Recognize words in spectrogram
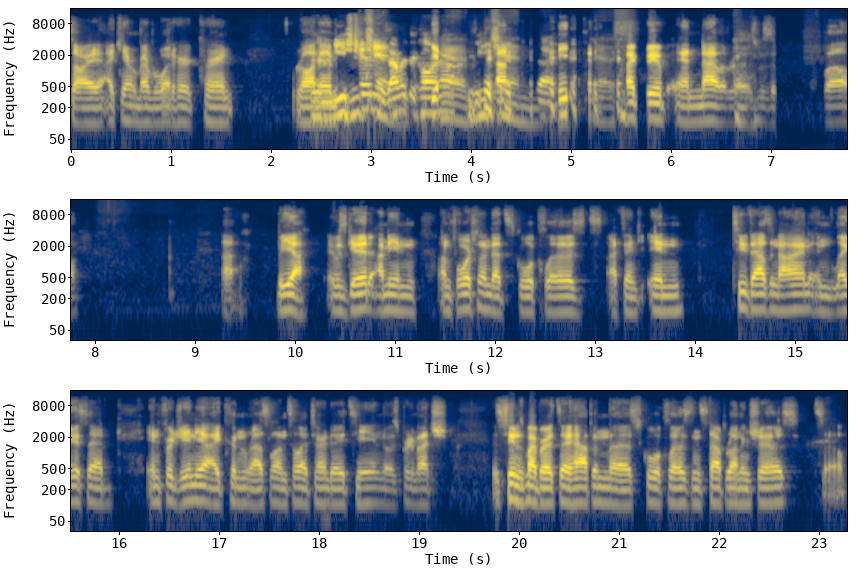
sorry, I can't remember what her current raw name is. Is that what they call yeah, her? Uh, yes. My group and Nyla Rose was well. Uh, but yeah, it was good. I mean, unfortunately, that school closed. I think in 2009, and like I said, in Virginia, I couldn't wrestle until I turned 18. It was pretty much as soon as my birthday happened, the school closed and stopped running shows. So.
